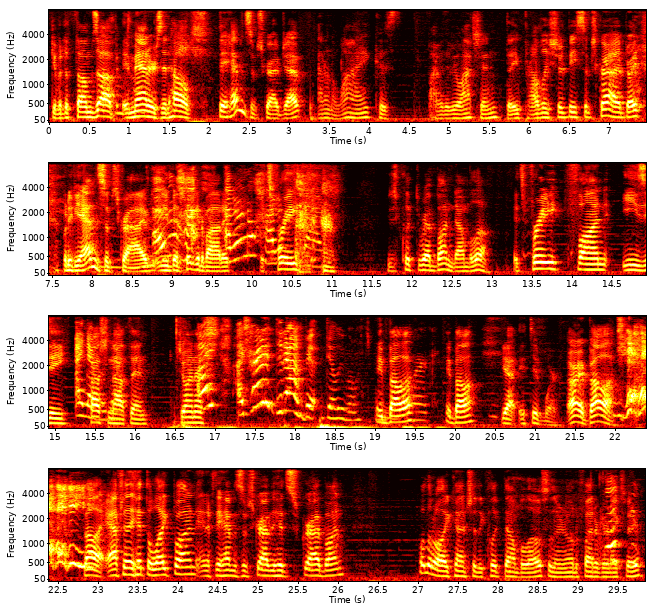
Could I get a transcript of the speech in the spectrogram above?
Give it a thumbs up. It matters. It helps. If they haven't subscribed yet. I don't know why, because why would they be watching? They probably should be subscribed, right? But if you haven't subscribed, and you've been thinking about it, I don't know it's free. You just click the red button down below. It's free, fun, easy, I know costs that. nothing. Join us. I, I tried to do that on Bi- Daily Bones. Hey Bella. Hey Bella. Yeah, it did work. All right, Bella. Yay! Bella. After they hit the like button, and if they haven't subscribed, they hit the subscribe button. What little icon should they click down below so they're notified of our next video?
